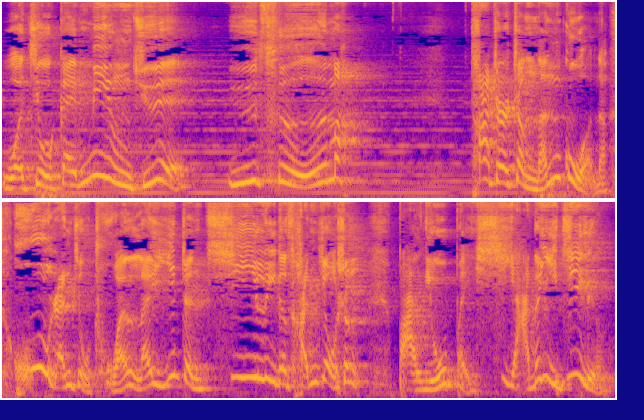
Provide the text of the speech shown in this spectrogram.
我就该命绝于此吗？他这儿正难过呢，忽然就传来一阵凄厉的惨叫声，把刘备吓得一激灵。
